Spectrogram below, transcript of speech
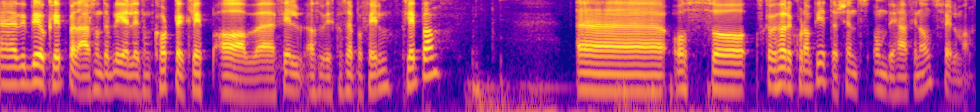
uh, vi blir jo klippet der, sånn at det blir litt sånn korte klipp av uh, film. Altså vi skal se på filmklippene. Og så skal vi høre hvordan Peter syns om de her finansfilmene.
